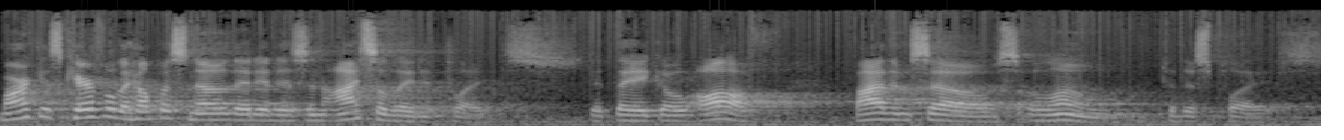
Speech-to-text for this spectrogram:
Mark is careful to help us know that it is an isolated place, that they go off by themselves alone to this place.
